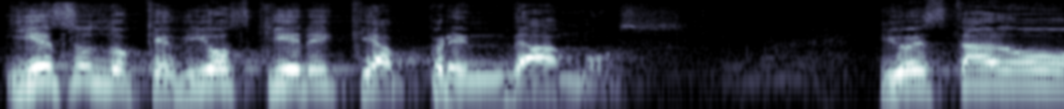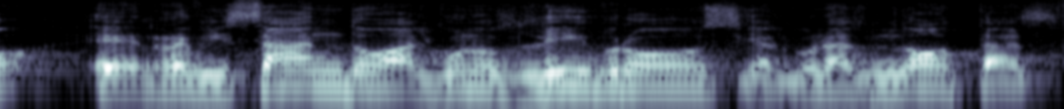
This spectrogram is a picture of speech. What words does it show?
Y eso es lo que Dios quiere que aprendamos. Yo he estado eh, revisando algunos libros y algunas notas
